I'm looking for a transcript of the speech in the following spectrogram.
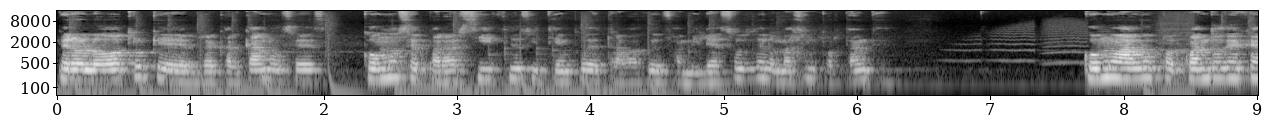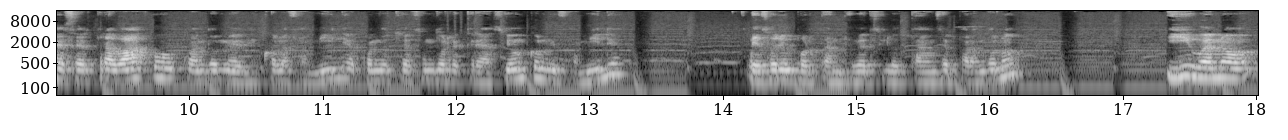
Pero lo otro que recalcamos es cómo separar sitios y tiempo de trabajo y familia. Eso es de lo más importante. ¿Cómo hago? ¿Cuándo deja de ser trabajo? ¿Cuándo me dedico a la familia? ¿Cuándo estoy haciendo recreación con mi familia? Eso era importante, ver si lo estaban separando o no. Y bueno,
